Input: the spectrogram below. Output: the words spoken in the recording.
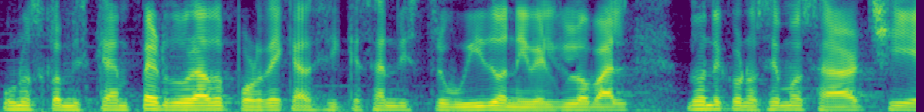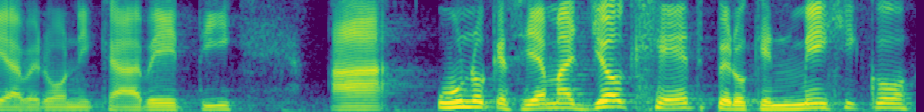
unos cómics que han perdurado por décadas y que se han distribuido a nivel global, donde conocemos a Archie, a Verónica, a Betty, a uno que se llama Jughead, pero que en México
